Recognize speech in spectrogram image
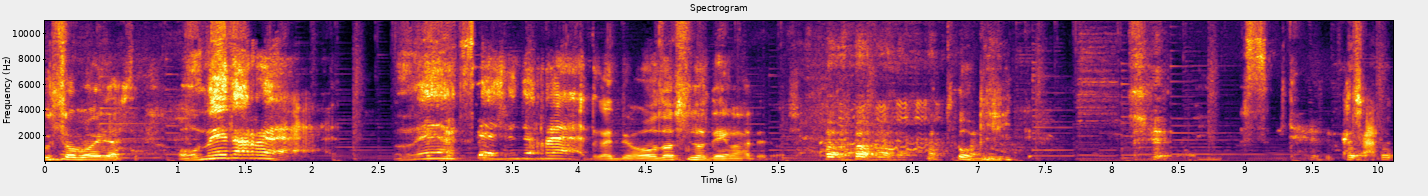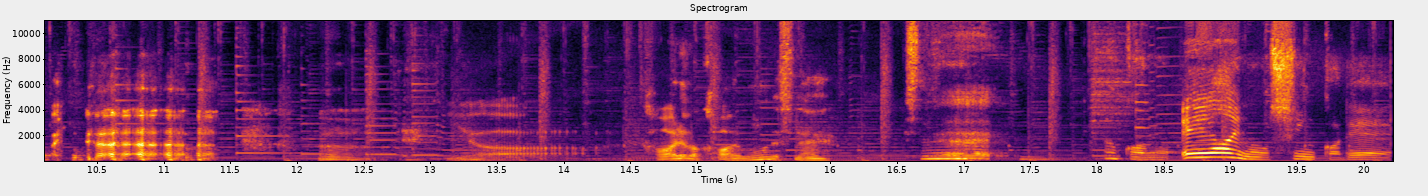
嘘声出して「おめえだろおめえやってやしめだろ!」とか言って脅しの電話が出てました。超ビビって「言います」みたいなガチャッと。かうん、いやー変われば変わるものですね。ですね。なんかあの AI の進化で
